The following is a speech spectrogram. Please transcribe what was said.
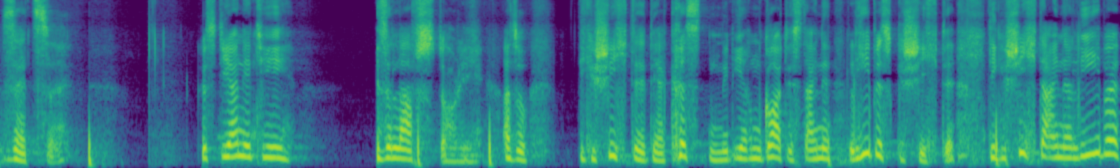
Sätze. Christianity is a love story. Also die Geschichte der Christen mit ihrem Gott ist eine Liebesgeschichte. Die Geschichte einer Liebe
